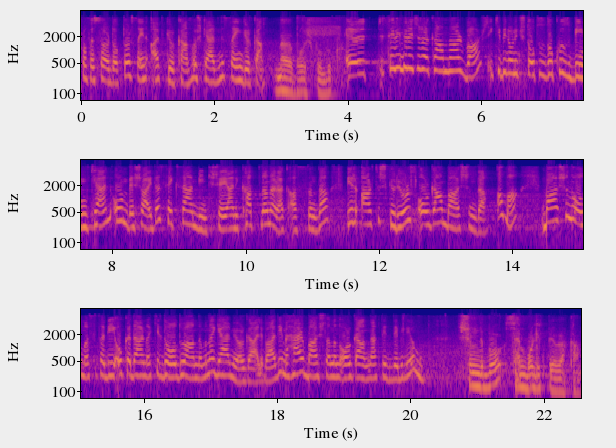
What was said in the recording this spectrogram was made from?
Profesör Doktor Sayın Alp Gürkan. Hoş geldiniz Sayın Gürkan. Merhaba, hoş bulduk. Ee, sevindirici rakamlar var. 2013'te 39 binken 15 ayda 80 bin kişi yani katlanarak aslında bir artış görüyoruz organ bağışında. Ama bağışın olması tabii o kadar nakilde olduğu anlamına gelmiyor galiba değil mi? Her bağışlanan organ nakledilebiliyor mu? Şimdi bu sembolik bir rakam.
